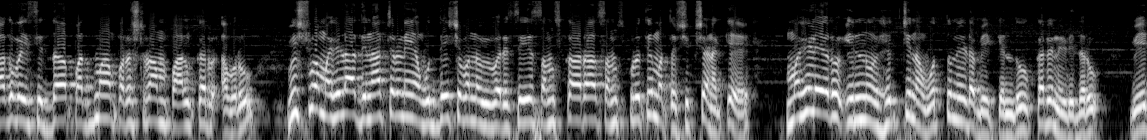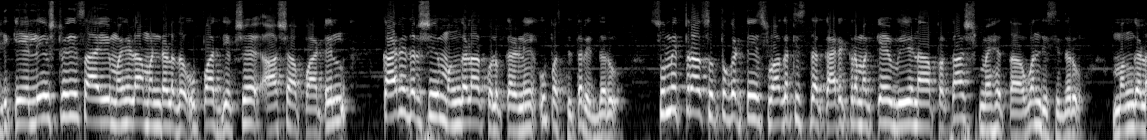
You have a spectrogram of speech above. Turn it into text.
ಭಾಗವಹಿಸಿದ್ದ ಪದ್ಮ ಪರಶುರಾಮ್ ಪಾಲ್ಕರ್ ಅವರು ವಿಶ್ವ ಮಹಿಳಾ ದಿನಾಚರಣೆಯ ಉದ್ದೇಶವನ್ನು ವಿವರಿಸಿ ಸಂಸ್ಕಾರ, ಸಂಸ್ಕೃತಿ ಮತ್ತು ಶಿಕ್ಷಣಕ್ಕೆ ಮಹಿಳೆಯರು ಇನ್ನೂ ಹೆಚ್ಚಿನ ಒತ್ತು ನೀಡಬೇಕೆಂದು ಕರೆ ನೀಡಿದರು. ವೇದಿಕೆಯಲ್ಲಿ ಶ್ರೀ ಸಾಯಿ ಮಹಿಳಾ ಮಂಡಳದ ಉಪಾಧ್ಯಕ್ಷೆ ಆಶಾ ಪಾಟೀಲ್ ಕಾರ್ಯದರ್ಶಿ ಮಂಗಳಾ ಕುಲಕರ್ಣಿ ಉಪಸ್ಥಿತರಿದ್ದರು. ಸುಮಿತ್ರಾ ಸುತ್ತುಗಟ್ಟಿ ಸ್ವಾಗತಿಸಿದ ಕಾರ್ಯಕ್ರಮಕ್ಕೆ ವೀಣಾ ಪ್ರಕಾಶ್ ಮೆಹ್ತಾ ವಂದಿಸಿದರು. ಮಂಗಳ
